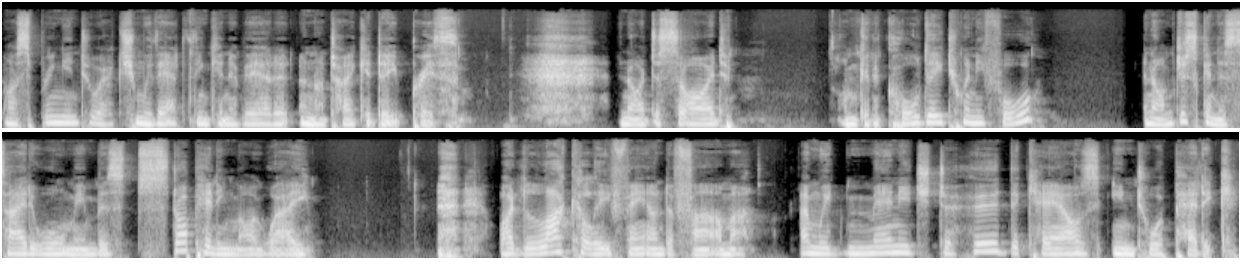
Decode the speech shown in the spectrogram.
I spring into action without thinking about it and I take a deep breath. And I decide I'm going to call D24 and I'm just going to say to all members, stop heading my way. I'd luckily found a farmer and we'd managed to herd the cows into a paddock.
